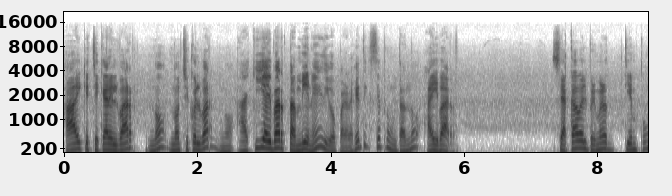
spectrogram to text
Hay que checar el bar. No, no checo el bar. No, aquí hay bar también, ¿eh? Digo, para la gente que esté preguntando, hay bar. Se acaba el primer tiempo,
